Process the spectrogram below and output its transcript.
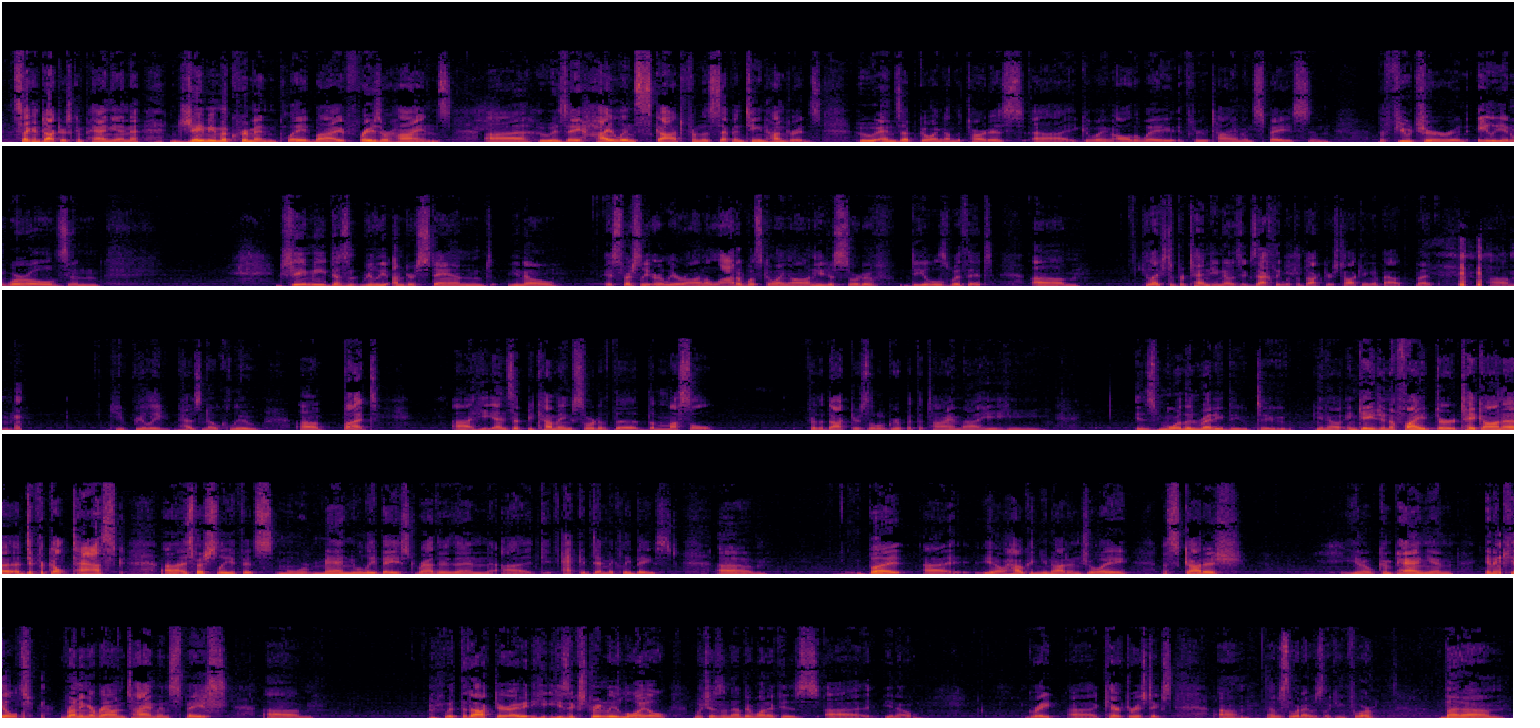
second Doctor's companion, Jamie McCrimmon, played by Frazer Hines, uh, who is a Highland Scot from the 1700s, who ends up going on the TARDIS, uh, going all the way through time and space and the future and alien worlds and Jamie doesn't really understand, you know, especially earlier on, a lot of what's going on. He just sort of deals with it. Um, he likes to pretend he knows exactly what the doctor's talking about, but um, he really has no clue. Uh, but uh, he ends up becoming sort of the, the muscle for the doctor's little group at the time. Uh, he he is more than ready to, to you know engage in a fight or take on a, a difficult task, uh, especially if it's more manually based rather than uh, academically based. Um, but uh, you know, how can you not enjoy a Scottish, you know, companion in a kilt running around time and space? Um, with the Doctor, I mean, he, he's extremely loyal, which is another one of his, uh, you know, great uh, characteristics. Um, that was the word I was looking for. But um,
